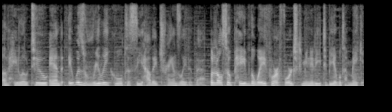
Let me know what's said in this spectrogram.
of Halo 2, and it was really cool to see how they translated that. But it also paved the way for a forge community to be able to make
